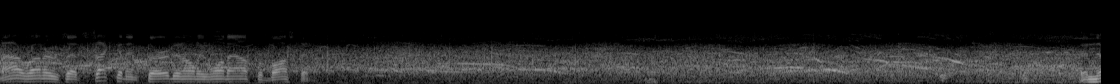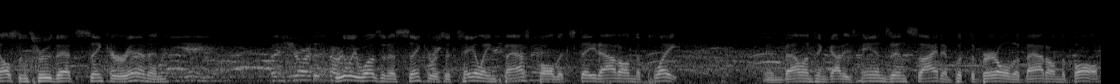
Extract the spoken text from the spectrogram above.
Now runners at second and third and only one out for Boston. And Nelson threw that sinker in and it really wasn't a sinker. It was a tailing fastball that stayed out on the plate. And Valentin got his hands inside and put the barrel of the bat on the ball.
